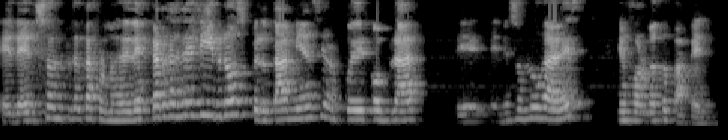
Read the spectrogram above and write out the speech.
Eh, son plataformas de descargas de libros, pero también se los puede comprar eh, en esos lugares en formato papel.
